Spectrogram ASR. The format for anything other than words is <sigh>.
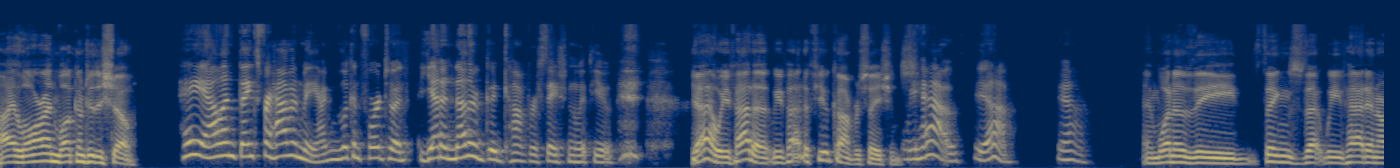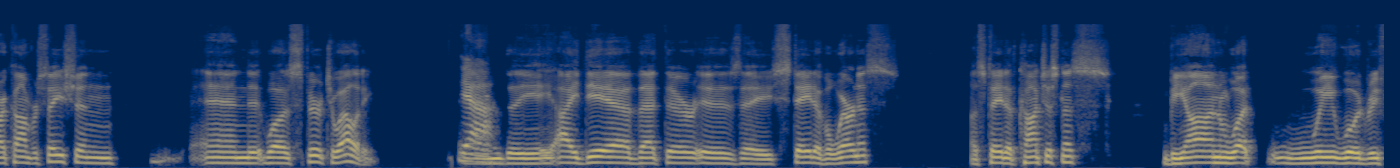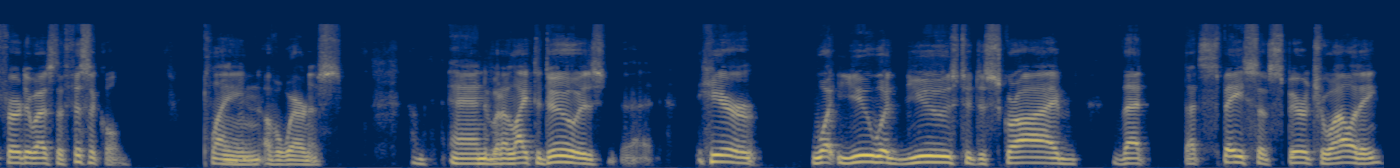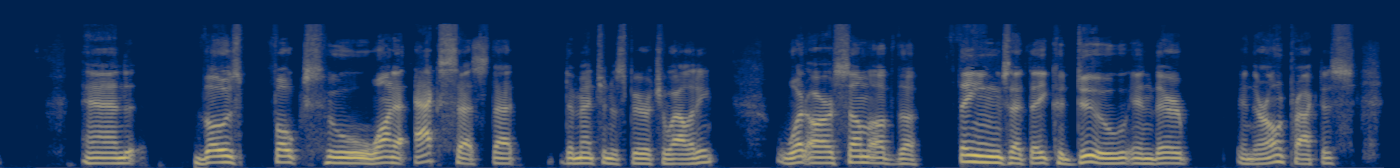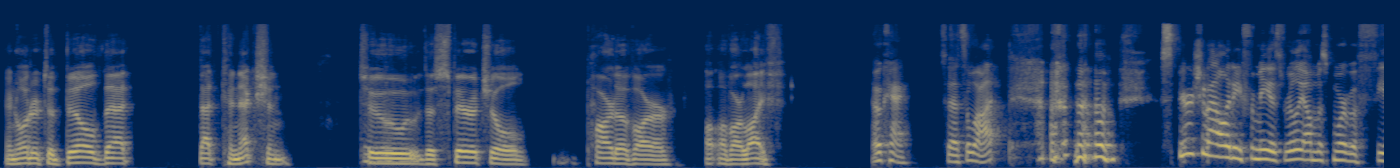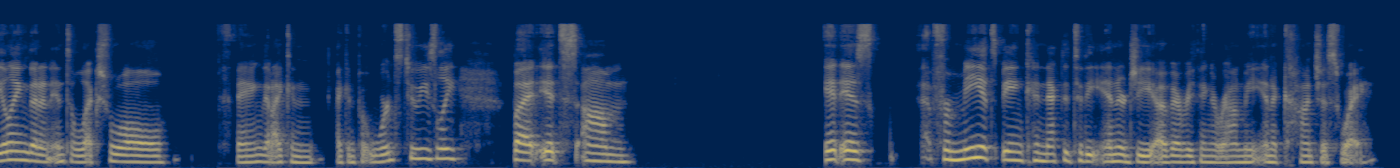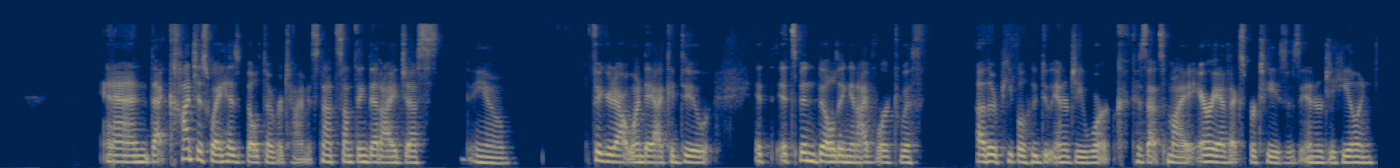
Hi, Laurin. Welcome to the show. Hey, Alan. Thanks for having me. I'm looking forward to a, yet another good conversation with you. <laughs> yeah, we've had a we've had a few conversations. We have. Yeah. Yeah. And one of the things that we've had in our conversation and it was spirituality. Yeah. And the idea that there is a state of awareness, a state of consciousness beyond what we would refer to as the physical plane mm-hmm. of awareness. And what I'd like to do is uh, hear what you would use to describe that that space of spirituality and those folks who want to access that dimension of spirituality what are some of the things that they could do in their in their own practice in order to build that that connection to mm-hmm. the spiritual part of our of our life. Okay. So that's a lot. Spirituality for me is really almost more of a feeling than an intellectual thing that I can I can put words to easily, but it's um it is for me it's being connected to the energy of everything around me in a conscious way. And that conscious way has built over time. It's not something that I just, you know, figured out one day I could do. It, it's been building, and I've worked with other people who do energy work because that's my area of expertise is energy healing.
